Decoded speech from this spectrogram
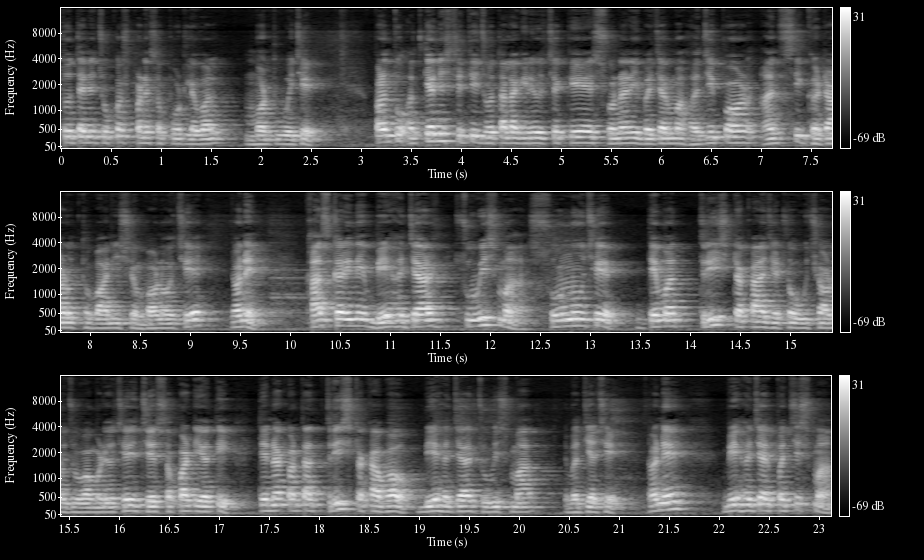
તો તેને ચોક્કસપણે સપોર્ટ લેવલ મળતું હોય છે. પરંતુ અત્યારની સ્થિતિ જોતા લાગી રહ્યું છે કે સોનાની બજારમાં હજી પણ આંશિક ઘટાડો થવાની સંભાવનાઓ છે અને ખાસ કરીને બે હજાર ચોવીસમાં સોનું છે તેમાં ત્રીસ ટકા જેટલો ઉછાળો જોવા મળ્યો છે. જે સપાટી હતી તેના કરતાં ત્રીસ ટકા ભાવ બે હજાર ચોવીસમાં વધ્યા છે. અને બે હજાર પચીસમાં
